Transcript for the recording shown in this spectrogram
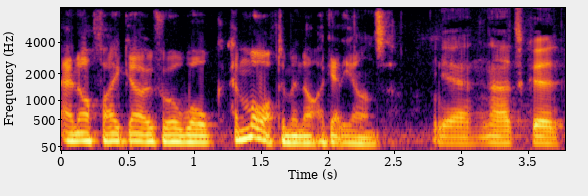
and off I go for a walk. And more often than not, I get the answer. Yeah, no, that's good.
